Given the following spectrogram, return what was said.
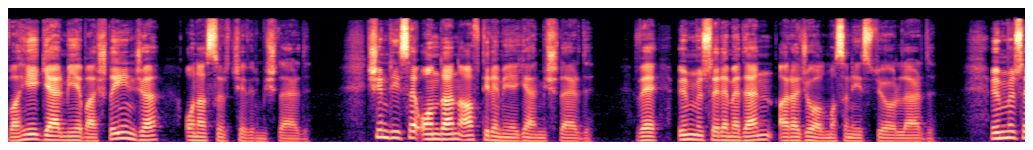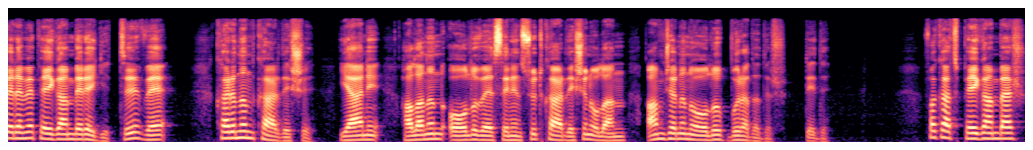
vahiy gelmeye başlayınca ona sırt çevirmişlerdi. Şimdi ise ondan af dilemeye gelmişlerdi ve Ümmü Seleme'den aracı olmasını istiyorlardı. Ümmü Seleme peygambere gitti ve karının kardeşi yani halanın oğlu ve senin süt kardeşin olan amcanın oğlu buradadır dedi. Fakat peygamber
